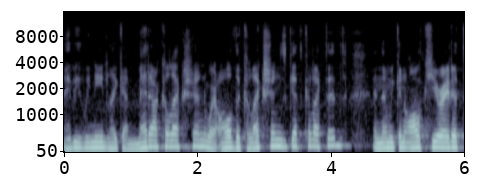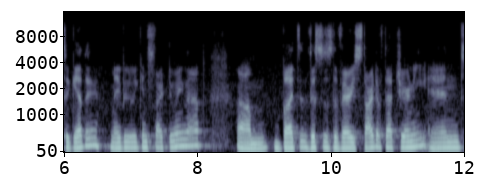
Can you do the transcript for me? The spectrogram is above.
maybe we need like a meta collection where all the collections get collected, and then we can all curate it together. Maybe we can start doing that. Um, but this is the very start of that journey, and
